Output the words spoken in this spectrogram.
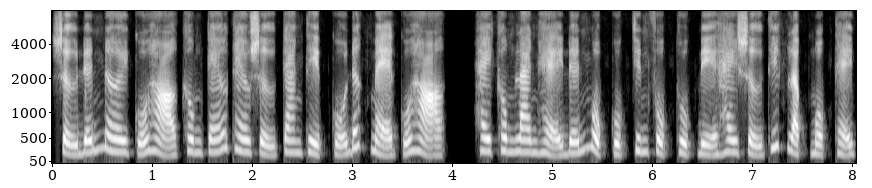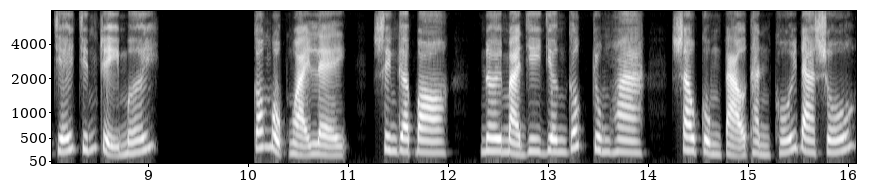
sự đến nơi của họ không kéo theo sự can thiệp của đất mẹ của họ, hay không lan hệ đến một cuộc chinh phục thuộc địa hay sự thiết lập một thể chế chính trị mới. Có một ngoại lệ, Singapore, nơi mà di dân gốc Trung Hoa, sau cùng tạo thành khối đa số,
